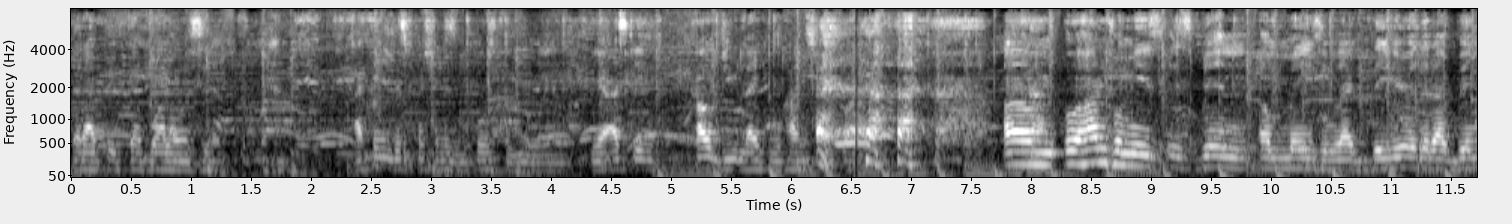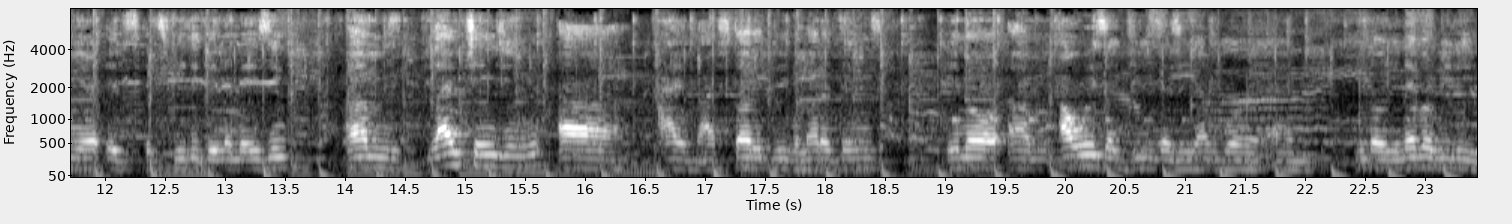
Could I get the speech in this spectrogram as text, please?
that I picked up while I was here. I think this question is imposed for you, man. They're asking, how do you like Wuhan so far? um, Wuhan for me is, has been amazing. Like the year that I've been here, it's it's really been amazing. Um, life changing. Uh, I've I've started doing a lot of things you know, um, I always had dreams as a young boy, and you know, you never really,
